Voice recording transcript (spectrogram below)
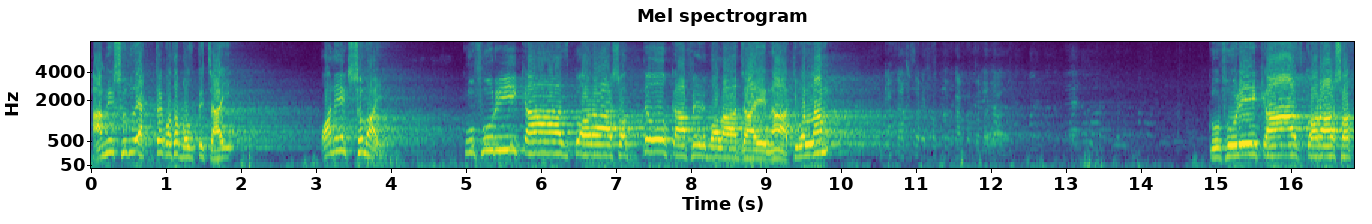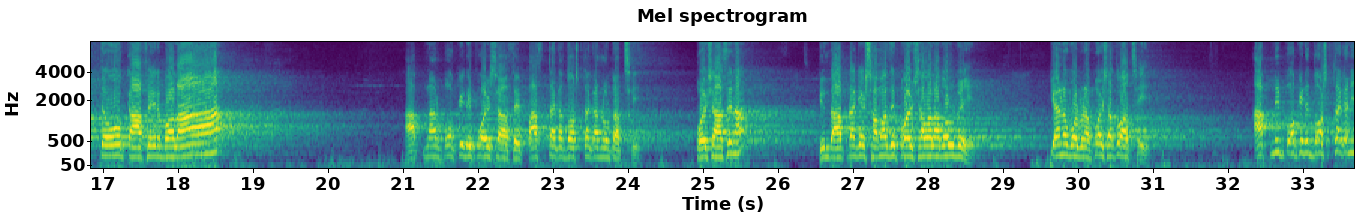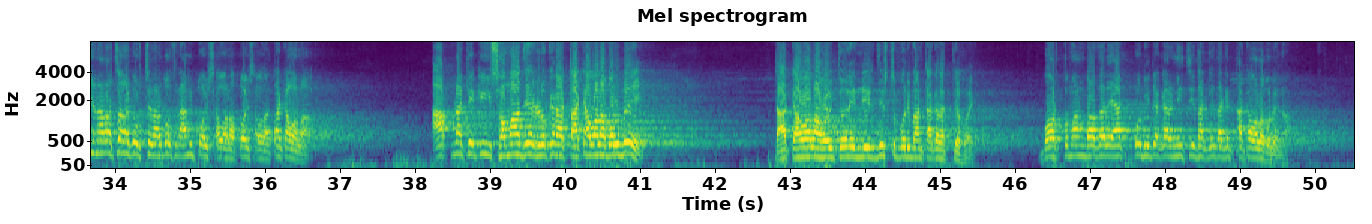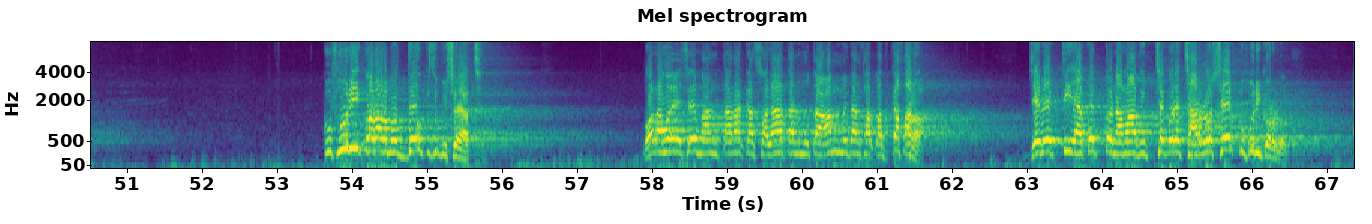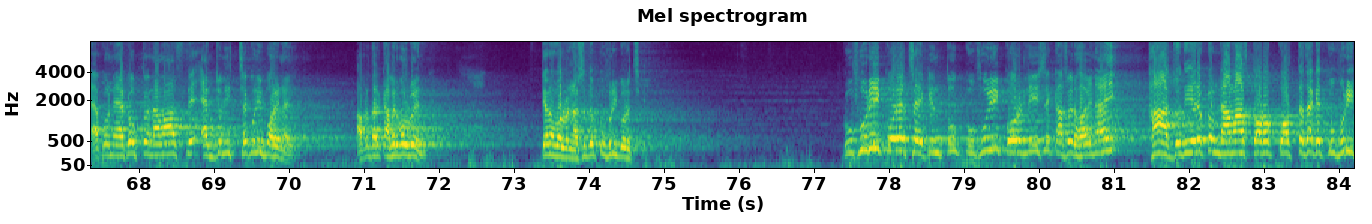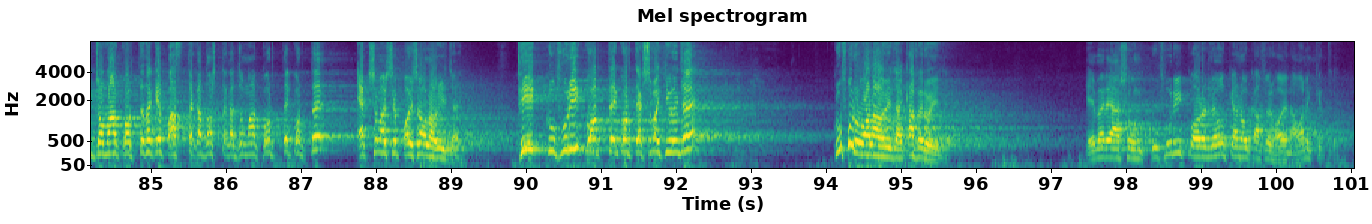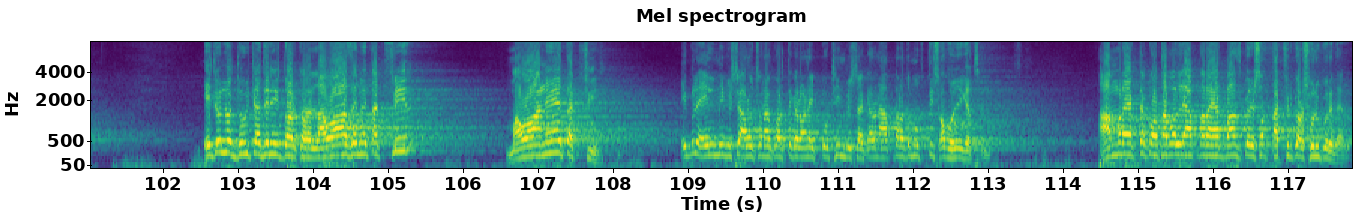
আমি শুধু একটা কথা বলতে চাই। অনেক সময় কুফুরি কাজ করা সত্ত্বেও কাফের বলা যায় না। কি বললাম? কুফুরি কাজ করা সত্ত্বেও কাফের বলা আপনার পকেটে পয়সা আছে, পাঁচ টাকা, দশ টাকা নোট আছে। পয়সা আছে না? কিন্তু আপনাকে সমাজে পয়সাওয়ালা বলবে কেন বলবে না? পয়সা তো আছে। আপনি পকেটে দশ টাকা নিয়ে নাড়াচাড়া করছেন আর বলছেন, আমি পয়সাওয়ালা পয়সাওয়ালা, টাকাওয়ালা। আপনাকে কি সমাজের লোকেরা টাকাওয়ালা বলবে? টাকাওয়ালা হইতে হলে নির্দিষ্ট পরিমাণ টাকা থাকতে হয়। বর্তমান বাজারে এক কোটি টাকার নিচে থাকলে তাকে টাকাওয়ালা বলে না। কুফুরি করার মধ্যেও কিছু বিষয় আছে। বলা হয়েছে, মান তারাকা সলাতান মুতাআম্মিদান ফাকাদ কাফারা। যে ব্যক্তি একত্ব নামাজ ইচ্ছে করে ছাড়লো, সে কুফুরি করল। এখন একত্ব নামাজ সে একজন ইচ্ছে করেই পড়ে নাই। আপনাদের কাফের বলবেন? কেন বলবেন না? সে তো কুফুরি করেছে। কুফুরি করেছে, কিন্তু কুফুরি করলেই সে কাফের হয় নাই। হ্যাঁ যদি এরকম নামাজ তরক করতে থাকে, কুফুরি জমা করতে থাকে, পাঁচ টাকা, দশ টাকা জমা করতে করতে একসময় সে পয়সাওয়ালা হয়ে যায়। ঠিক কুফুরি করতে করতে একসময় কি হয়ে যায়? কুফুরওয়ালা হয়ে যায়, কাফের হয়ে যায়। এবারে আসুন, কুফুরি করলেও কেন কাফের হয় না অনেক ক্ষেত্রে। এই জন্য দুইটা জিনিস দরকার লাওয়াজেমে তাকফির, মাওয়ানে তাকফির। এগুলো এলমি বিষয়ে আলোচনা করতে গেলে অনেক কঠিন বিষয়, কারণ আপনারা তো মুফতি সব হয়ে গেছেন। আমরা একটা কথা বললে আপনারা অ্যাডভান্স করে সব তাকফির করা শুরু করে দেন।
